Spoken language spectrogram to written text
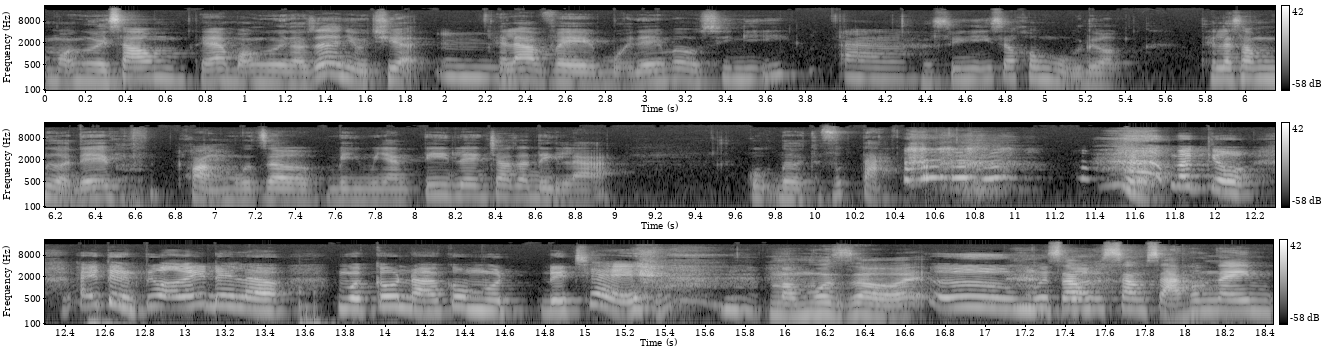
mọi người xong Thế là mọi người nói rất là nhiều chuyện ừ. Thế là về buổi đêm bắt đầu suy nghĩ à. Suy nghĩ sao không ngủ được Thế là xong nửa đêm khoảng một giờ Mình mới nhắn tin lên cho gia đình là Cuộc đời thật phức tạp. Mà kiểu hãy tưởng tượng ấy đây là một câu nói của một đứa trẻ. Mà một giờ ấy. Ừ một xong giờ. xong sáng hôm nay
